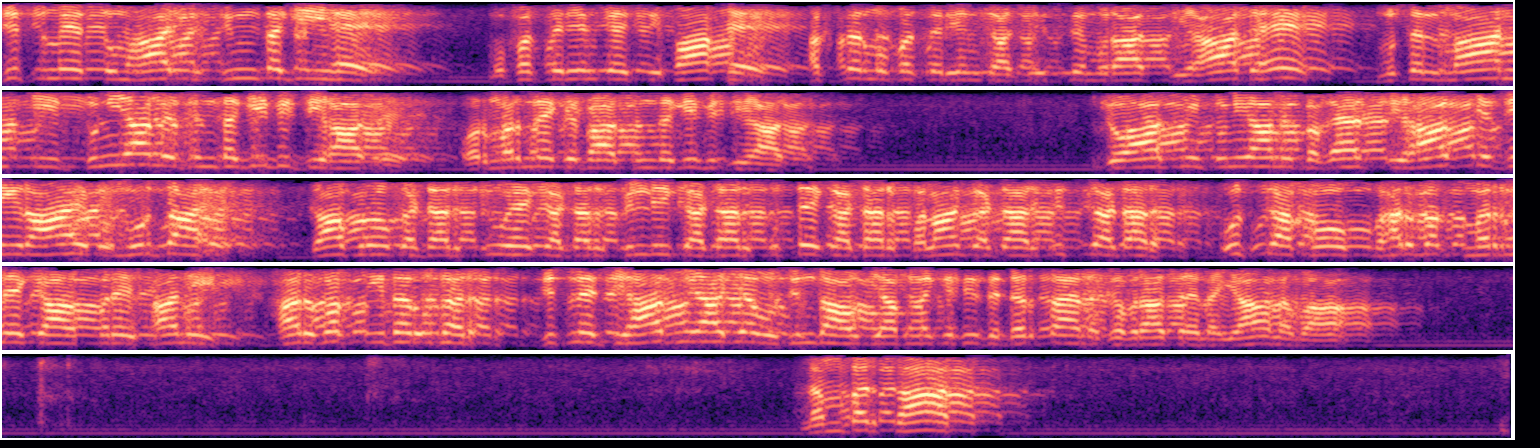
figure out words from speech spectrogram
جس میں تمہاری زندگی ہے۔ مفسرین کا اتفاق ہے، اکثر مفسرین کا جس سے مراد جہاد ہے، مسلمان کی دنیا میں زندگی بھی جہاد ہے اور مرنے کے بعد زندگی بھی جہاد ہے۔ جو آدمی دنیا میں بغیر جہاد کے جی رہا ہے، وہ مردہ ہے۔ کافروں کا ڈر، چوہے کا ڈر، بلی کا ڈر، کتے کا ڈر، فلاں کا ڈر، اس کا ڈر، اس کا خوف، ہر وقت مرنے کا پریشانی، ہر وقت ادھر ادھر۔ جس نے جہاد میں آ گیا، وہ زندہ ہو گیا۔ اپنا کسی سے ڈرتا ہے، نہ گھبراتا ہے، نہ یہاں نہ وہاں نمبر سات۔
